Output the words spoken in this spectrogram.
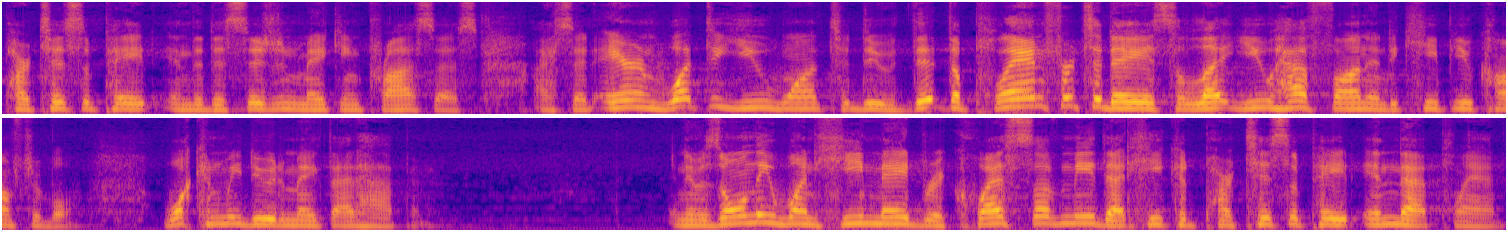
participate in the decision making process. I said, Aaron, what do you want to do? The, the, plan for today is to let you have fun and to keep you comfortable. What can we do to make that happen? And it was only when he made requests of me that he could participate in that plan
